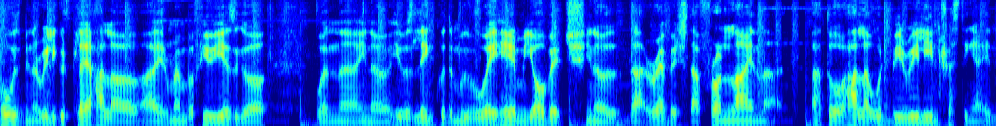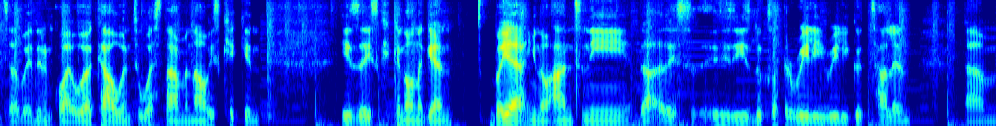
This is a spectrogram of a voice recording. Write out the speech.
always been a really good player. Haller, I remember a few years ago when uh, you know he was linked with the move away. Him, Jovic, you know that Rebic, that front line. I thought Haller would be really interesting at Inter, but it didn't quite work out. Went to West Ham, and now he's kicking. He's he's kicking on again but yeah, you know, Antony, that is, he looks like a really, really good talent. Um,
